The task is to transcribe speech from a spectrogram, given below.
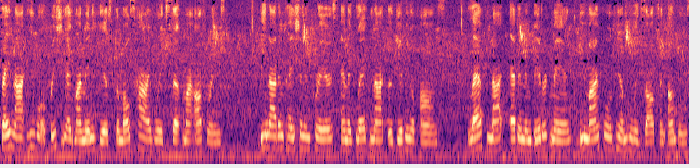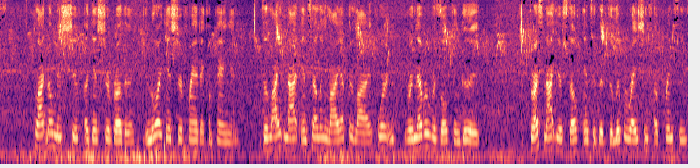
Say not, he will appreciate my many gifts. The Most High will accept my offerings. Be not impatient in prayers, and neglect not the giving of alms. Laugh not at an embittered man. Be mindful of him who exalts and humbles. Plot no mischief against your brother, nor against your friend and companion. Delight not in telling lie after lie, for it never results in good. Thrust not yourself into the deliberations of princes,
